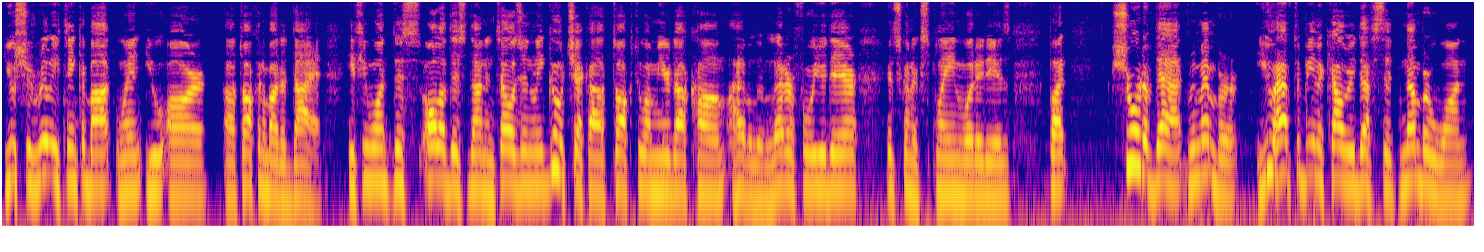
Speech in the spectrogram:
you should really think about when you are uh, talking about a diet. If you want this, all of this done intelligently, go check out talktoamir.com. I have a little letter for you there. It's going to explain what it is. But Short of that, remember, you have to be in a calorie deficit, number one,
